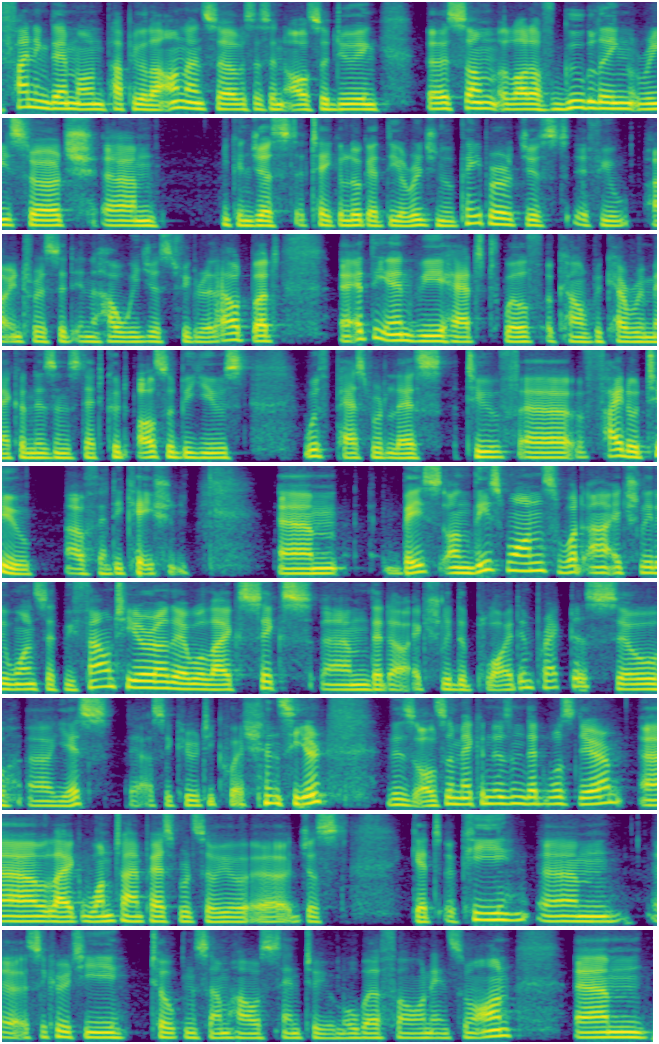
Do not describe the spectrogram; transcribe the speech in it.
finding them on popular online services and also doing some a lot of Googling research um, you can just take a look at the original paper, just if you are interested in how we just figured it out. But uh, at the end, we had 12 account recovery mechanisms that could also be used with passwordless to uh, FIDO2 authentication. Um, based on these ones, what are actually the ones that we found here? There were like six um, that are actually deployed in practice. So uh, yes, there are security questions here. This is also a mechanism that was there, uh, like one-time password. So you uh, just get a key, um, a security token somehow sent to your mobile phone and so on. Um,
